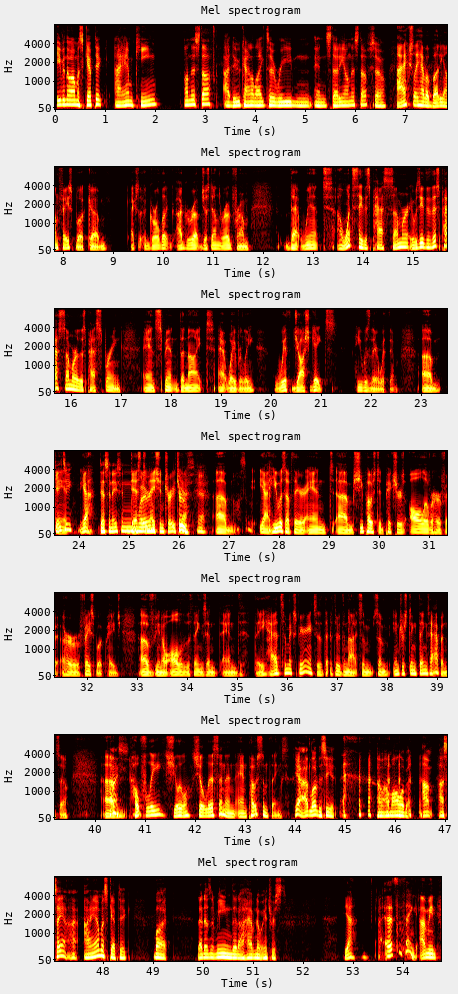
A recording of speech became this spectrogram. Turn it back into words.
Even though I'm a skeptic, I am keen on this stuff. I do kind of like to read and, and study on this stuff. So I actually have a buddy on Facebook, um, actually a girl that I grew up just down the road from, that went. I want to say this past summer. It was either this past summer or this past spring, and spent the night at Waverly with Josh Gates. He was there with them. Um, Gatesy? and- yeah, destination, whatever? Destination Truth. truth. Yeah. Yeah. Um, Yeah, he was up there, and um, she posted pictures all over her fa- her Facebook page of you know all of the things, and and they had some experiences th- through the night. Some some interesting things happened. So. Um, Nice. Hopefully she'll she'll listen and, and post some things. Yeah, I'd love to see it. I'm, I'm all about. I'm, I say I, I am a skeptic, but that doesn't mean that I have no interest. Yeah, that's the thing. I mean,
